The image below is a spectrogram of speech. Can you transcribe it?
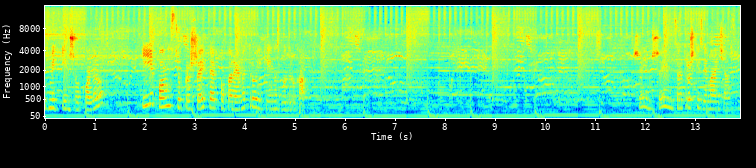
Візьміть іншого кольору і повністю прошийте по периметру, який у нас буде рукав. Шиємо, шиємо. Це трошки займає часу.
